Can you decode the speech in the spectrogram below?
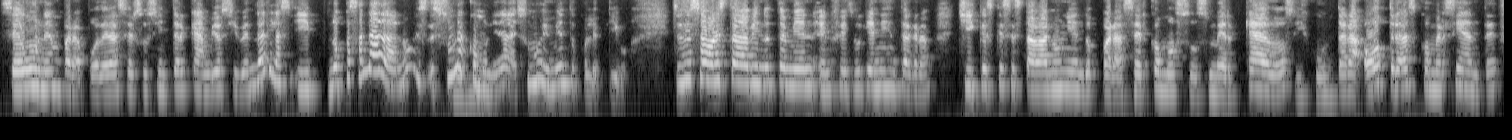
se unen para poder hacer sus intercambios y venderlas y no pasa nada, ¿no? Es, es una comunidad, es un movimiento colectivo. Entonces ahora estaba viendo también en Facebook y en Instagram chicas que se estaban uniendo para hacer como sus mercados y juntar a otras comerciantes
